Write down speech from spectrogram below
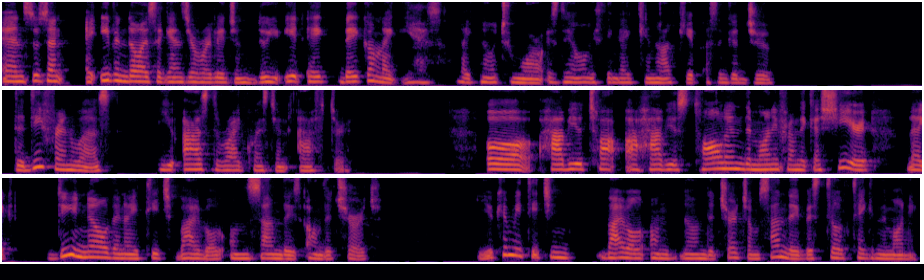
and Susan, even though it's against your religion, do you eat bacon? Like, yes, like no tomorrow is the only thing I cannot keep as a good Jew. The difference was you asked the right question after or have you ta- uh, have you stolen the money from the cashier like do you know that i teach bible on sundays on the church you can be teaching bible on, on the church on sunday but still taking the money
